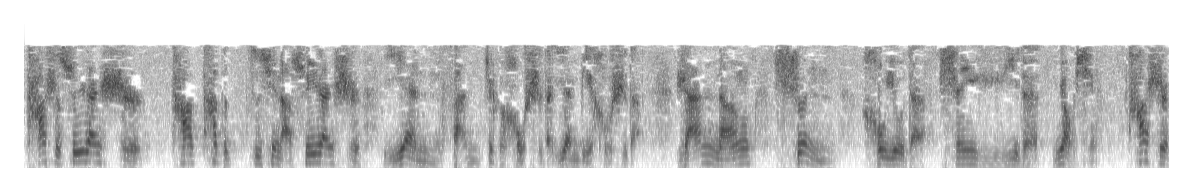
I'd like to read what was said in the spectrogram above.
他是虽然是他他的自信啊，虽然是厌烦这个后世的，厌避后世的，然能顺后右的身语意的妙性。他是，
